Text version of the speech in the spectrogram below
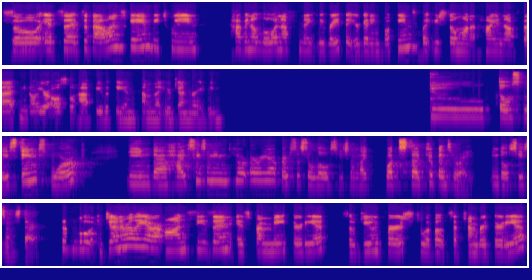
So it's a it's a balance game between having a low enough nightly rate that you're getting bookings, but you still want it high enough that you know you're also happy with the income that you're generating. Do those listings work in the high season in your area versus the low season? Like what's the occupancy rate in those seasons there? So generally our on season is from May 30th, so June 1st to about September 30th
